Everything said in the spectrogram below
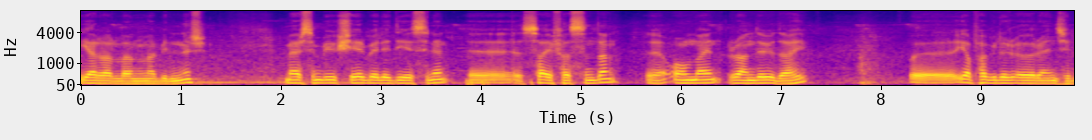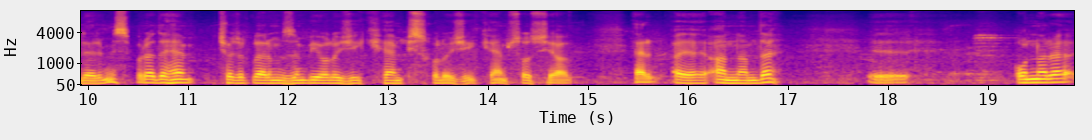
yararlanılabilir. Mersin Büyükşehir Belediyesi'nin e, sayfasından e, online randevu dahi yapabilir öğrencilerimiz. Burada hem çocuklarımızın biyolojik hem psikolojik hem sosyal her e, anlamda e, onlara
